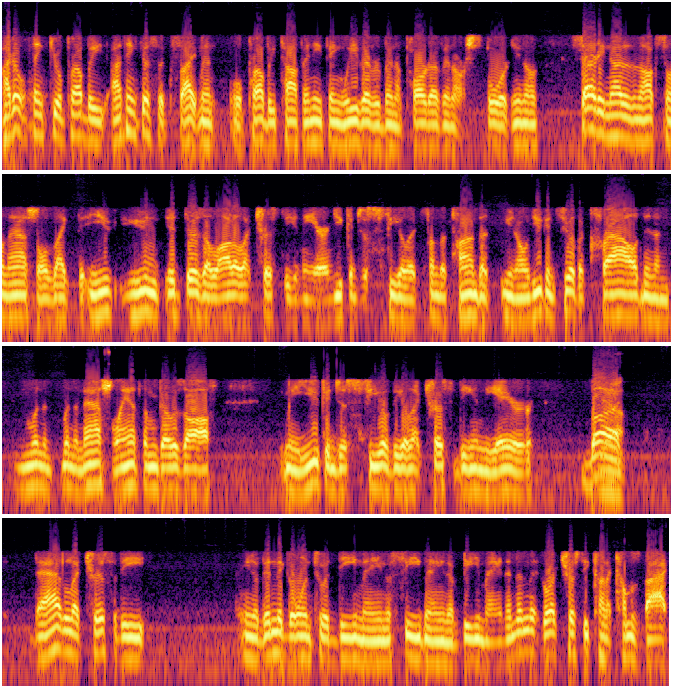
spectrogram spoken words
I don't think you'll probably. I think this excitement will probably top anything we've ever been a part of in our sport. You know, Saturday night of the Knoxville Nationals, like the, you, you, it, there's a lot of electricity in the air, and you can just feel it from the time that you know you can feel the crowd, and then when the when the national anthem goes off, I mean, you can just feel the electricity in the air. But yeah. that electricity, you know, then they go into a D main, a C main, a B main, and then the electricity kind of comes back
